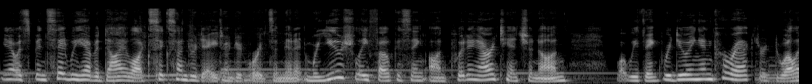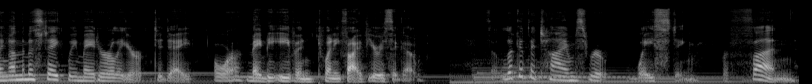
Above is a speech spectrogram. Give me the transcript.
You know, it's been said we have a dialogue 600 to 800 words a minute, and we're usually focusing on putting our attention on what we think we're doing incorrect or dwelling on the mistake we made earlier today, or maybe even 25 years ago. So look at the times we're wasting for fun.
